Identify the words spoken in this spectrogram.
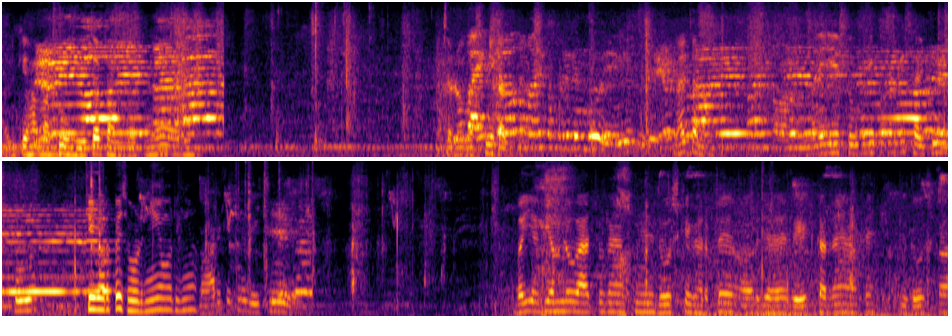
बल्कि हम अपने जूते पहन रखे हैं। चलो बस निकलते हैं कपड़े गंदे हो जाएँगे मैं चलो मैं ये टोकरी पकड़ के में रखूँगा के घर पे छोड़नी है मुर्गियाँ मार्केट में बेचनी है? भाई अभी हम लोग आ चुके हैं अपने दोस्त के घर पे और जो है वेट कर रहे हैं यहाँ पे दोस्त का।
